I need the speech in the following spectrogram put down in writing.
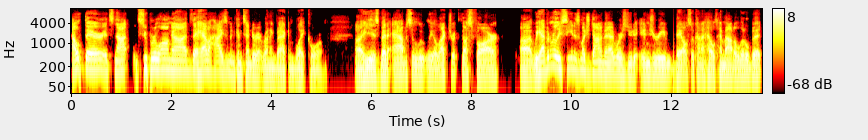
out there. It's not super long odds. They have a Heisman contender at running back in Blake Corum. Uh, he has been absolutely electric thus far. Uh, we haven't really seen as much Donovan Edwards due to injury. They also kind of held him out a little bit,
